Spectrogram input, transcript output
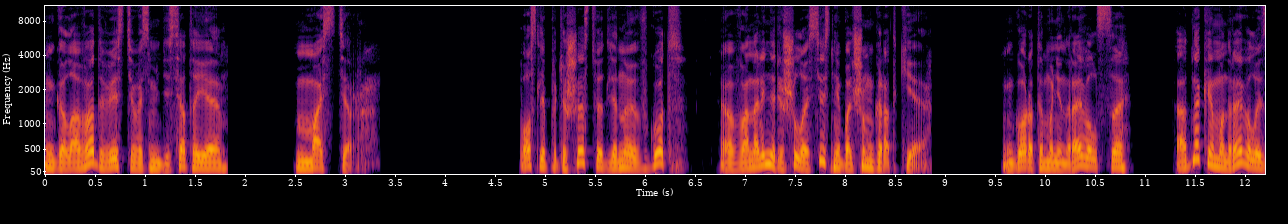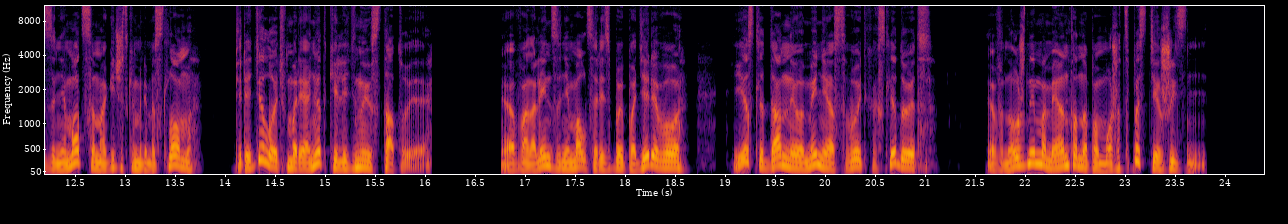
Глава 280. -я. Мастер. После путешествия длиной в год Ван Линь решил осесть в небольшом городке. Город ему не нравился, однако ему нравилось заниматься магическим ремеслом, переделывать в марионетки ледяные статуи. Ван Линь занимался резьбой по дереву, если данное умение освоить как следует, в нужный момент оно поможет спасти жизнь.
